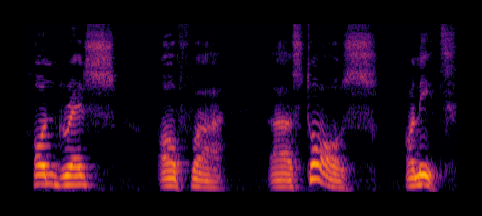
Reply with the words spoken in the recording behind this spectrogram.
hundreds of uh, uh, stores on it.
